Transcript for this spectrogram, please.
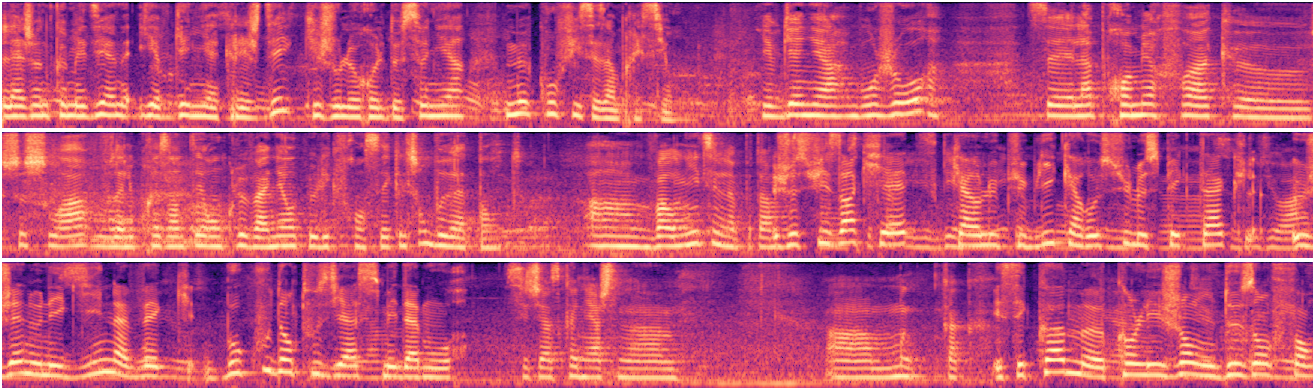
La jeune comédienne Yevgenia Krejde, qui joue le rôle de Sonia, me confie ses impressions. Yevgenia, bonjour. C'est la première fois que ce soir, vous allez présenter Oncle Vania au public français. Quelles sont vos attentes? Je suis inquiète car le public a reçu le spectacle Eugène Onegin avec beaucoup d'enthousiasme et d'amour. Et c'est comme euh, quand les gens ont deux enfants.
